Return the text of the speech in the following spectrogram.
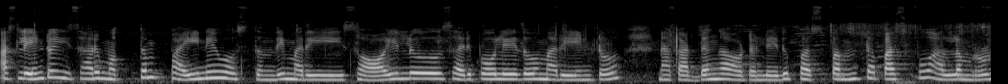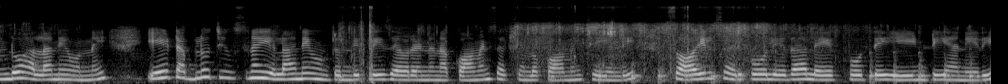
అసలు ఏంటో ఈసారి మొత్తం పైనే వస్తుంది. మరి సాయిల్ సరిపోలేదో మరి ఏంటో నాకు అర్థం కావటం లేదు. పసుపు అంతా పసుపు అల్లం రెండు అలానే ఉన్నాయి. ఏ టబ్లో చూసినా ఇలానే ఉంటుంది. ప్లీజ్ ఎవరైనా నా కామెంట్ సెక్షన్లో కామెంట్ చేయండి. సాయిల్ సరిపోలేదా లేకపోతే ఏంటి అనేది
